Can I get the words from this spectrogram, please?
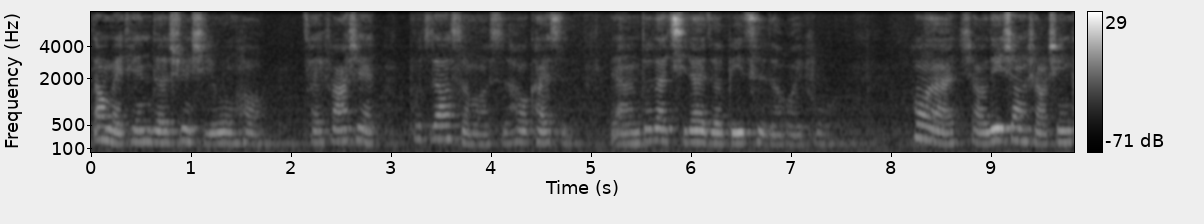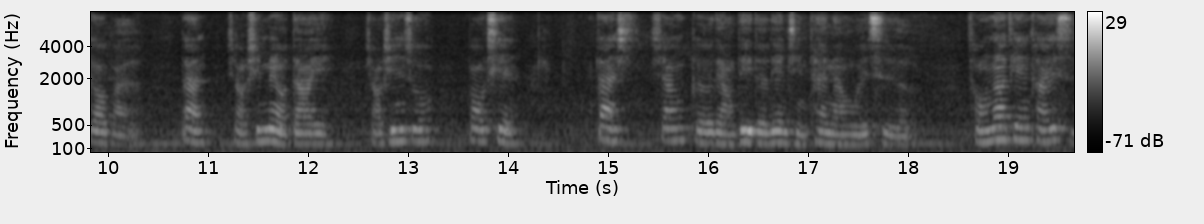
到每天的讯息问候，才发现不知道什么时候开始，两人都在期待着彼此的回复。后来，小丽向小新告白了，但小新没有答应。小新说：“抱歉。”但相隔两地的恋情太难维持了。从那天开始，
